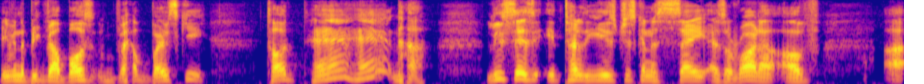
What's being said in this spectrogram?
even the big Valbos- Valboski. Todd, huh, huh? Nah. Liz says it totally is just going to say, as a writer, of uh,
